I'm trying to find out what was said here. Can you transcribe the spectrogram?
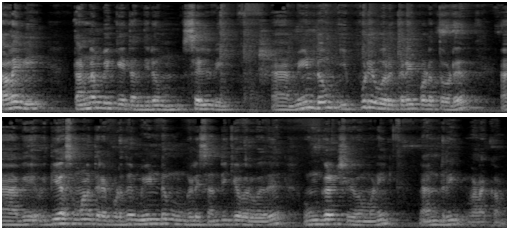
தலைவி தன்னம்பிக்கை தந்திடும் செல்வி. மீண்டும் இப்படி ஒரு திரைப்படத்தோடு வித்தியாசமான திரைப்படத்தை மீண்டும் உங்களை சந்திக்க வருவது உங்கள் சிவமணி. நன்றி வணக்கம்.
